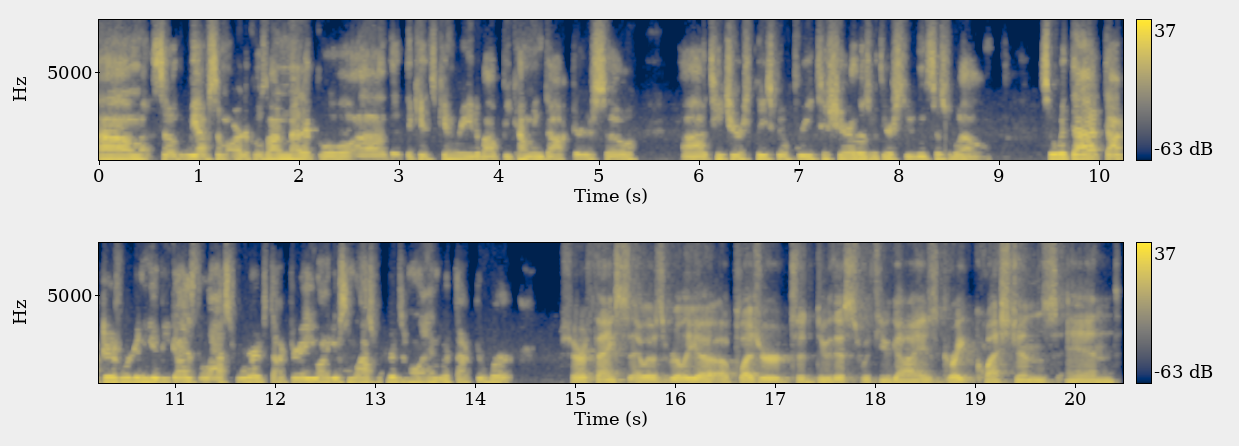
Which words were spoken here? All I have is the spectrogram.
Um, so we have some articles on medical uh, that the kids can read about becoming doctors. So uh, teachers, please feel free to share those with your students as well. So with that, doctors, we're going to give you guys the last words. Dr. A, you want to give some last words, and we'll end with Dr. Burke. Sure, thanks. It was really a, a pleasure to do this with you guys. Great questions, and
